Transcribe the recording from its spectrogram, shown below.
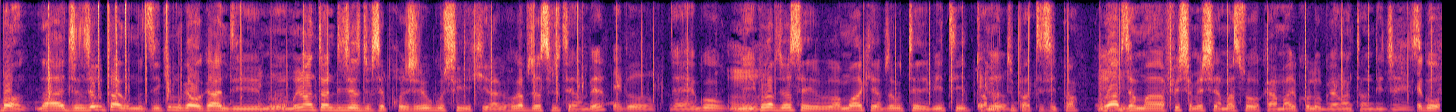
bon naje nje gutanga umuziki mugabo kandi mu- muri Rantown DJs dufise projet yo gushigikira ibikorwa byose by'iterambere. Ego. Yego ni ibikorwa byose bibamo hakira byo gutera ibiti twama Ego. tuparticipa. Uravye amafishe menshi yamasohoka ama ariko logo ya Rantown DJs ego.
